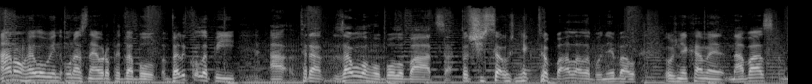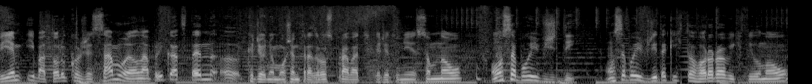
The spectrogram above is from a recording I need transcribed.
Áno, Halloween u nás na Európe 2 bol veľkolepý a teda za úlohou bolo báť sa. To, či sa už niekto bál alebo nebal, to už necháme na vás. Viem iba toľko, že Samuel napríklad ten, e, keďže o ňom môžem teraz rozprávať, keďže tu nie je so mnou, on sa bojí vždy. On sa bojí vždy takýchto hororových filmov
